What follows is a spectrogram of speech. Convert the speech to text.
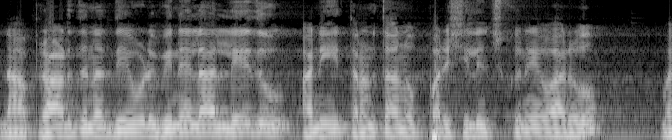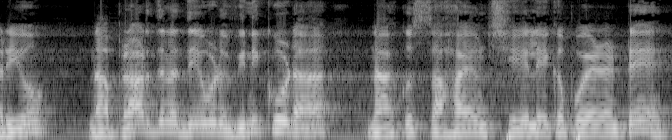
నా ప్రార్థన దేవుడు వినేలా లేదు అని తనను తాను పరిశీలించుకునేవారు. మరియు నా ప్రార్థన దేవుడు విని కూడా నాకు సహాయం చేయలేకపోయాడంటే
